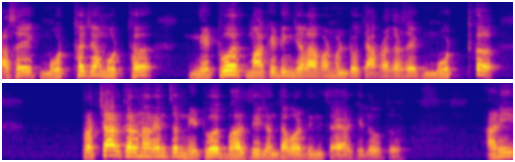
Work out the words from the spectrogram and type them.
असं एक मोठंच्या मोठं नेटवर्क मार्केटिंग ज्याला आपण म्हणतो त्या प्रकारचं एक मोठं प्रचार करणाऱ्यांचं नेटवर्क भारतीय जनता पार्टीने तयार केलं होतं. आणि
